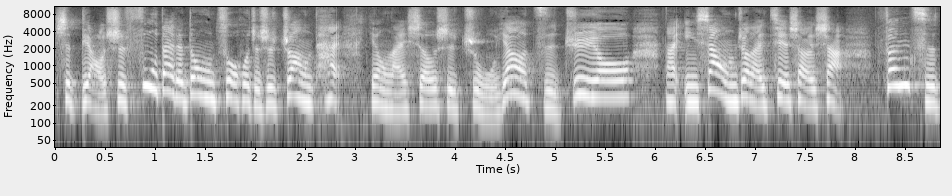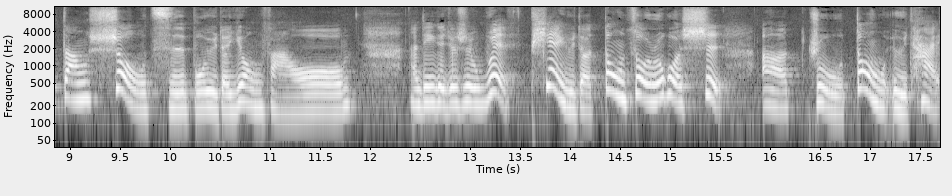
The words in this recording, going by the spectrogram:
是表示附带的动作或者是状态，用来修饰主要子句哦。那以下我们就来介绍一下分词当受词补语的用法哦。那第一个就是 with 片语的动作，如果是呃主动语态，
